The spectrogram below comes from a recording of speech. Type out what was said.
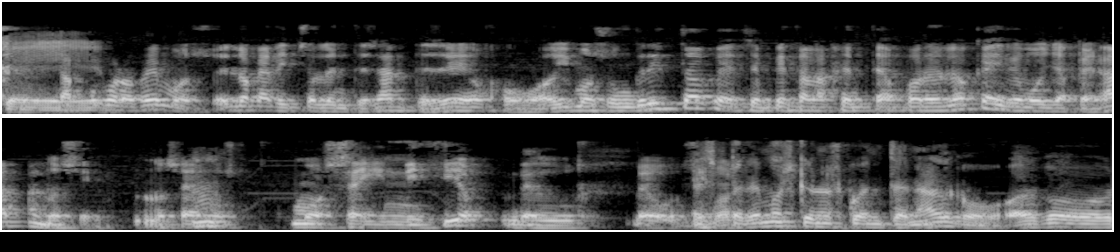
Que- Tampoco lo vemos, es lo que ha dicho Lentes antes, ¿eh? Ojo, oímos un grito que se empieza la gente a poner loca y vemos ya pegándose. No sabemos cómo se inició. De, de- Esperemos que nos cuenten algo, algo,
